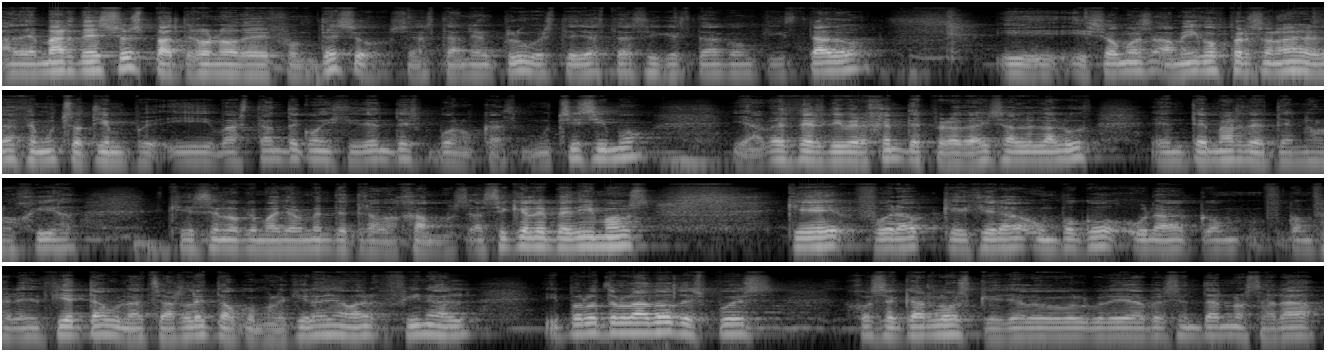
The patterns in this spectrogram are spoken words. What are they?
Además de eso, es patrono de Funteso, o sea, está en el club, este ya está, así que está conquistado. Y, somos amigos personales de hace mucho tiempo y bastante coincidentes, bueno, casi muchísimo, y a veces divergentes, pero de ahí sale la luz, en temas de tecnología, que es en lo que mayormente trabajamos. Así que le pedimos que, fuera, que hiciera un poco una conferencieta, una charleta, o como le quiera llamar, final. Y por otro lado, después, José Carlos, que ya lo volveré a presentar, nos hará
